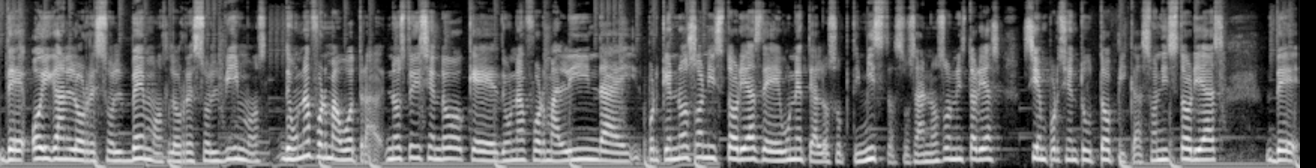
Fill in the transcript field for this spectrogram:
de, oigan, lo resolvemos, lo resolvimos, de una forma u otra. No estoy diciendo que de una forma linda, porque no son historias de únete a los optimistas, o sea, no son historias 100% utópicas, son historias de,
